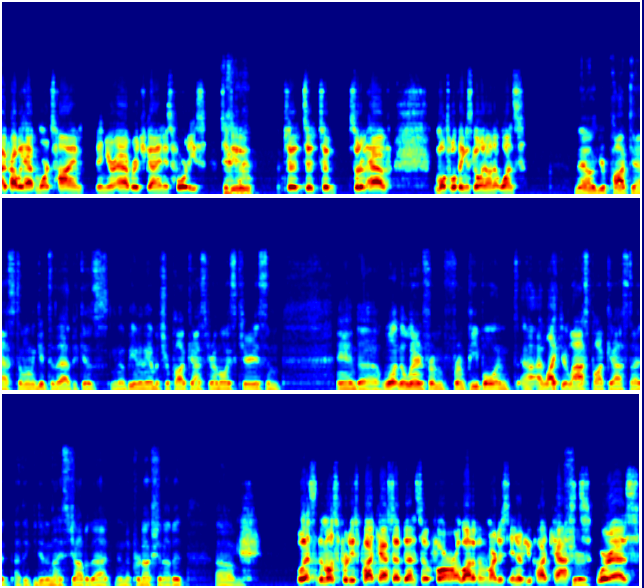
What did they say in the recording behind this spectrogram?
I probably have more time than your average guy in his 40s to do to, to to sort of have multiple things going on at once. Now, your podcast, I want to get to that because, you know, being an amateur podcaster, I'm always curious and and uh, wanting to learn from from people. And uh, I like your last podcast. I I think you did a nice job of that and the production of it. Um, well, that's the most produced podcast I've done so far. A lot of them are just interview podcasts, Sure. whereas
